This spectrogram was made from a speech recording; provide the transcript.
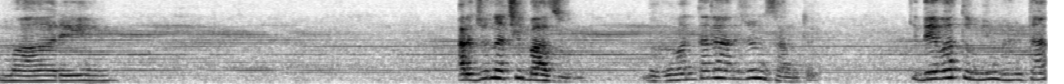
मारे. अर्जुनाची बाजू भगवंताला अर्जुन सांगतोय की देवा तुम्ही म्हणता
